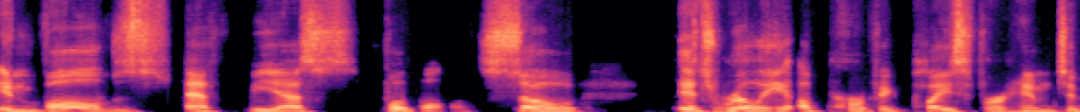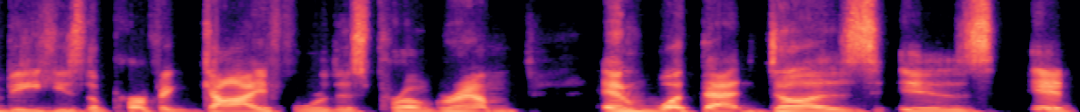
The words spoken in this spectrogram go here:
involves FBS football. So it's really a perfect place for him to be. He's the perfect guy for this program. And what that does is it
